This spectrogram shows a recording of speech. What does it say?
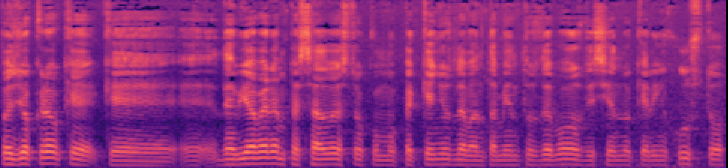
pues yo creo que, que eh, debió haber empezado esto como pequeños levantamientos de voz diciendo que era injusto,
